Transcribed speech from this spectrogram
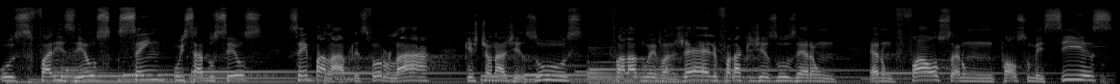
os fariseus sem, os saduceus sem palavras. Foram lá questionar Jesus, falar do Evangelho, falar que Jesus era um, era um falso, era um falso Messias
